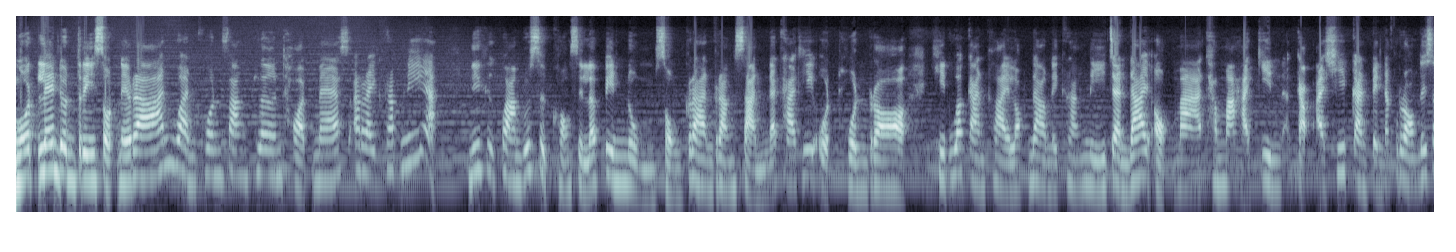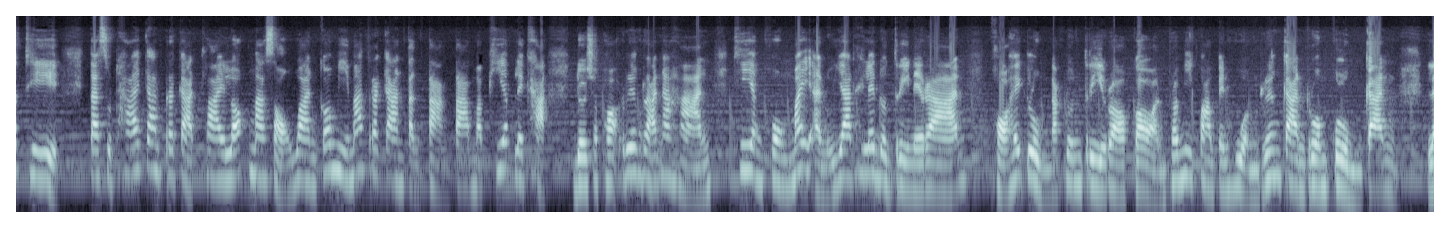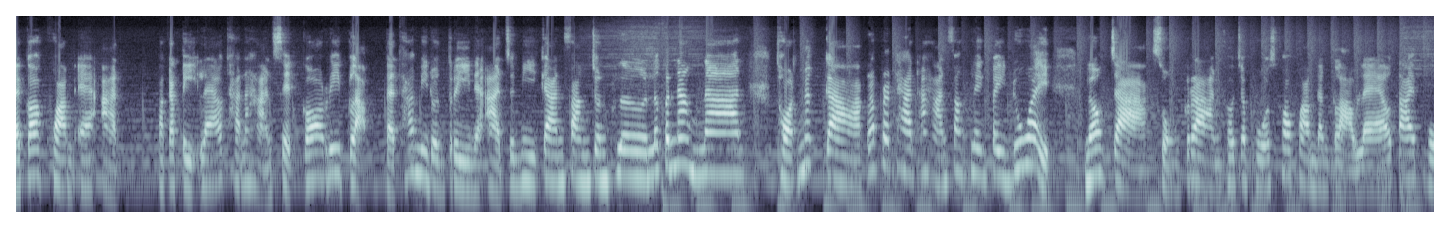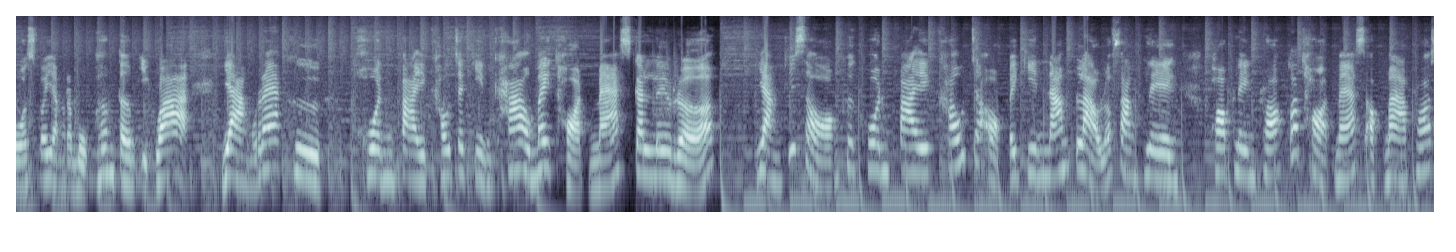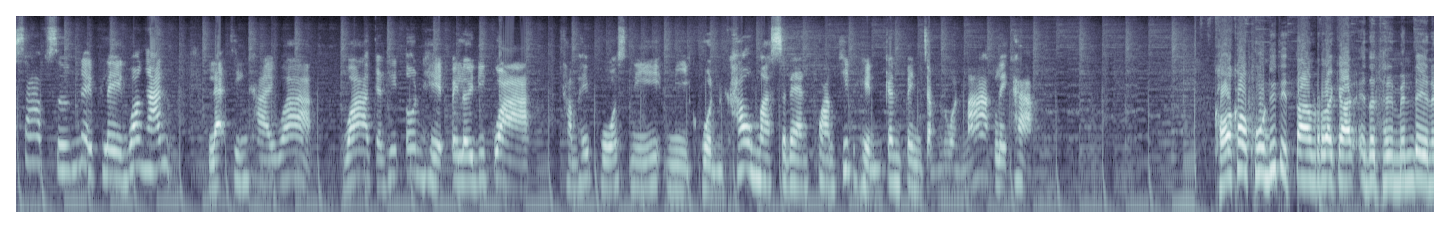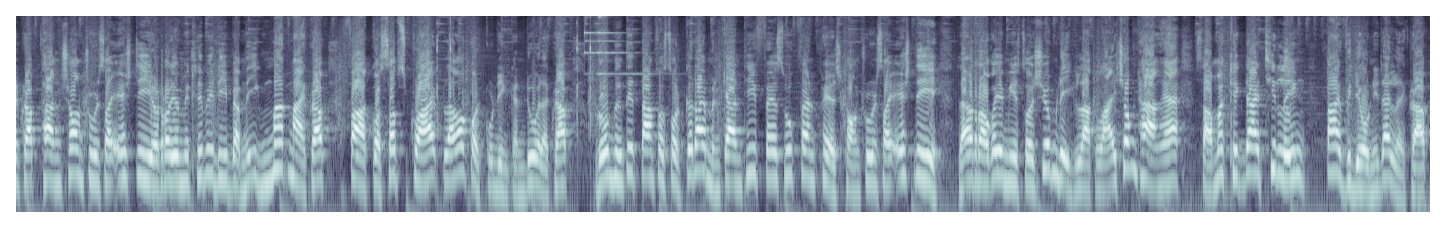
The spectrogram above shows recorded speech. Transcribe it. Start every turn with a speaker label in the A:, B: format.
A: งดเล่นดนตรีสดในร้าน หวั่นคนฟังเพลินถอดแมสอะไรครับเนี่ยนี่คือความรู้สึกของศิลปินหนุ่มสงกรานต์รังสรรค์นะคะที่อดทนรอ คิดว่าการคลายล็อกดาวน์ในครั้งนี้จะได้ออกมาทำมาหากินกับอาชีพการเป็นนักร้องได้สักที แต่สุดท้ายการประกาศคลายล็อกมา 2 วันก็มีมาตรการต่างๆ ตามมาเพียบเลยค่ะ โดยเฉพาะเรื่องร้านอาหารที่ยังคงไม่อนุญาตให้เล่นดนตรีในร้าน ขอให้กลุ่มนักดนตรีรอก่อน เพราะมีความเป็นห่วงเรื่องการรวมกลุ่มกัน และก็ความแออัด ปกติแล้วทานอาหารเสร็จก็รีบกลับ แต่ถ้ามีดนตรีเนี่ยอาจจะมีการฟังจนเพลิน แล้วก็นั่งนาน ถอดหน้ากากรับประทานอาหารฟังเพลงไปด้วย นอกจากสงกรานต์เขาจะโพสต์ข้อความดังกล่าวแล้ว ใต้โพสต์ก็ยังระบุเพิ่มเติมอีกว่า อย่างแรกคือ คนไปเขาจะกินข้าวไม่ถอดแมสกันเลยเหรออย่างที่สองคือคนไปเขาจะออกไปกินน้ำเปล่าแล้วฟังเพลง พอเพลงเพราะก็ถอดแมสออกมาเพราะซาบซึ้งในเพลงว่างั้น และทิ้งท้ายว่าว่ากันที่ต้นเหตุไปเลยดีกว่าทำให้โพสต์นี้มีคนเข้ามาแสดงความคิดเห็นกันเป็นจำนวนมากเลยค่ะ
B: ขอขอบคุณที่ติดตามรายการ Entertainment Day นะครับ ทางช่อง True Insight HD เรายังมีคลิปดีๆแบบนี้อีกมากมายครับ ฝากกด subscribe แล้วก็กดกระดิ่งกันด้วยแหละครับ รวมถึงติดตามสดๆ ก็ได้เหมือนกันที่ Facebook Fanpage ของ True Insight HD และเราก็ยังมีโซเชียลมีเดียอีกหลากหลายช่องทางฮะสามารถคลิกได้ที่ลิงก์ใต้วิดีโอนี้ได้เลยครับ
